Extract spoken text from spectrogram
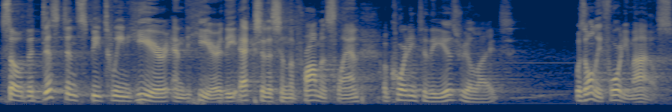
So the distance between here and here, the exodus in the promised land, according to the Israelites, was only 40 miles.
